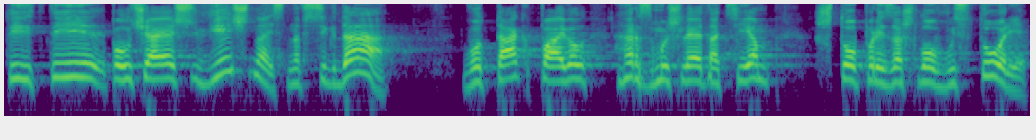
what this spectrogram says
ты, ты получаешь вечность навсегда. Вот так Павел размышляет над тем, что произошло в истории.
